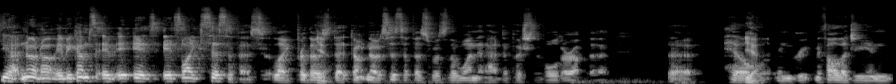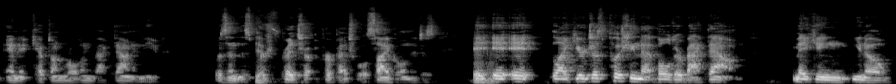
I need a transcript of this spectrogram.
Yeah, no, no. It becomes it, it- it's it's like Sisyphus. Like for those Yeah. that don't know, Sisyphus was the one that had to push the boulder up the the hill Yeah. in Greek mythology, and and it kept on rolling back down, and he was in this Yes. perpetual, perpetual cycle, and it just Mhm. it, it, it like you're just pushing that boulder back down, making you know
